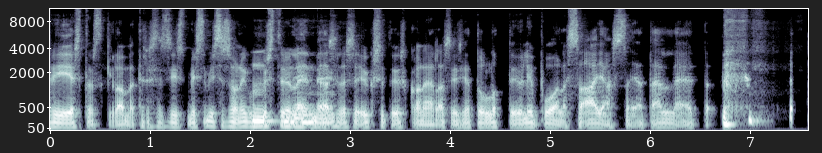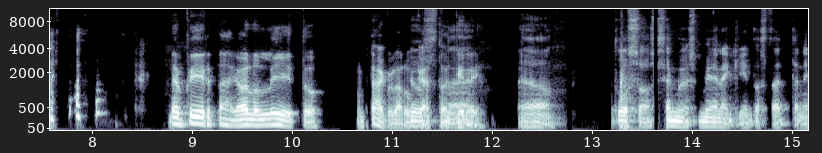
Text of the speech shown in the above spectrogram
15 kilometrissä, siis missä, missä se on niin mm, pystynyt niin, lentämään niin. se yksityiskoneella siis, ja tullut yli puolessa ajassa ja tälleen, että ne piirtää joilla liituu. Pitää kyllä lukea tuo kirja. Joo. Tuossa on se myös mielenkiintoista, että niin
